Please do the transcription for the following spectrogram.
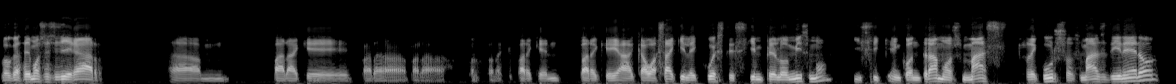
lo que hacemos es llegar para que para, para, para, que, para que a Kawasaki le cueste siempre lo mismo y si encontramos más recursos, más dinero,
